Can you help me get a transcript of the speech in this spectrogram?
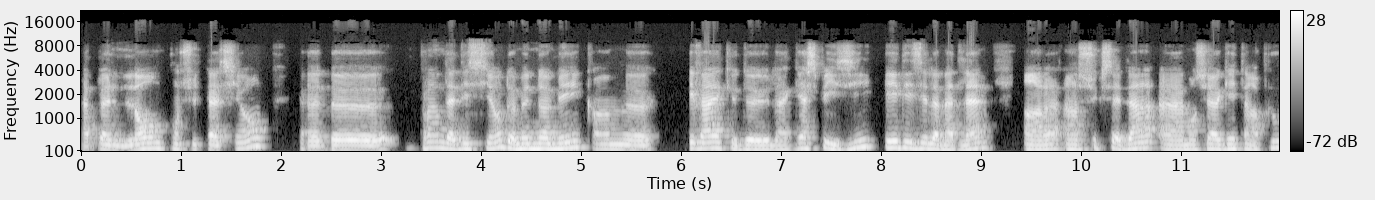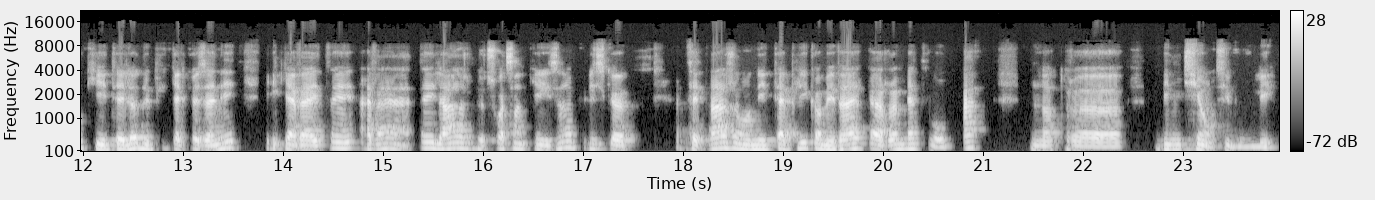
après une longue consultation, de prendre la décision de me nommer comme évêque de la Gaspésie et des îles-de-Madeleine en, succédant à Monseigneur Guétemplou qui était là depuis quelques années et qui avait atteint, l'âge de 75 ans puisque cet âge, on est appelé comme évêque à remettre au pape notre euh, démission, si vous voulez.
